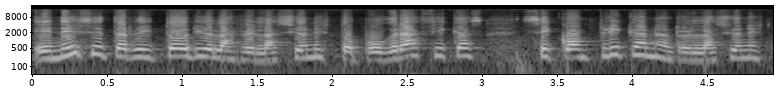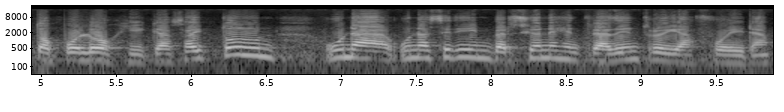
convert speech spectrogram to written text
En ese territorio las relaciones topográficas se complican en relaciones topológicas. Hay toda una, una serie de inversiones entre adentro y afuera.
